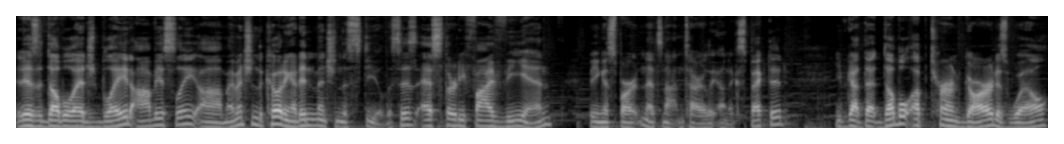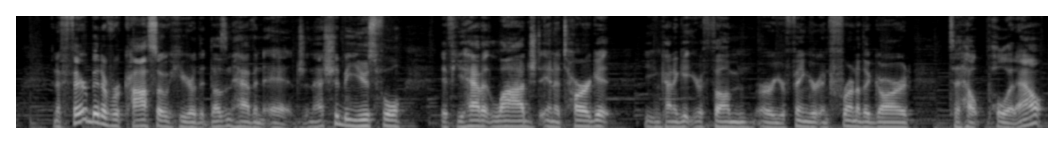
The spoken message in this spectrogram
It is a double-edged blade, obviously. Um, I mentioned the coating, I didn't mention the steel. This is S35VN. Being a Spartan, that's not entirely unexpected. You've got that double upturned guard as well, and a fair bit of ricasso here that doesn't have an edge, and that should be useful if you have it lodged in a target. You can kind of get your thumb or your finger in front of the guard to help pull it out.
